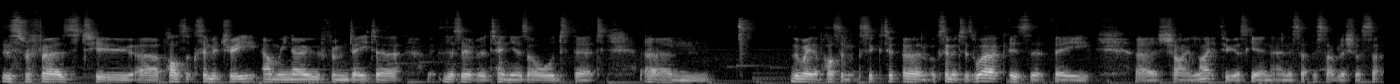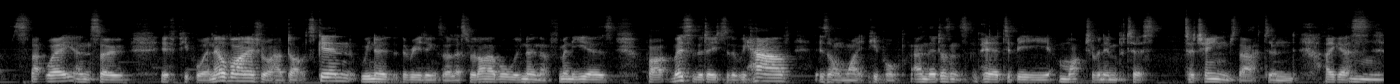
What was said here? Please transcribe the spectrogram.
This refers to uh, pulse oximetry, and we know from data that's over 10 years old that um, the way that pulse um, oximeters work is that they uh, shine light through your skin and establish your sats that way. And so, if people wear nail varnish or have dark skin, we know that the readings are less reliable. We've known that for many years, but most of the data that we have is on white people, and there doesn't appear to be much of an impetus to change that. And I guess Mm.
